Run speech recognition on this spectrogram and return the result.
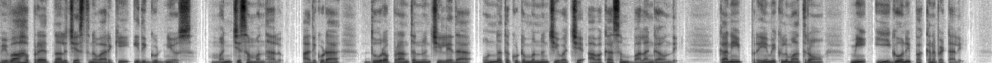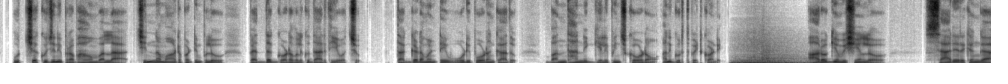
వివాహ ప్రయత్నాలు చేస్తున్న వారికి ఇది గుడ్ న్యూస్. మంచి సంబంధాలు. అది కూడా దూర ప్రాంతం నుంచి లేదా ఉన్నత కుటుంబం నుంచి వచ్చే అవకాశం బలంగా ఉంది. కాని ప్రేమికులు మాత్రం మీ ఈగోని పక్కన పెట్టాలి. ఉచ్చ కుజుని ప్రభావం వల్ల చిన్న మాట పట్టింపులు పెద్ద గొడవలకు దారితీయవచ్చు తగ్గడమంటే ఓడిపోవడం కాదు బంధాన్ని గెలిపించుకోవడం అని గుర్తుపెట్టుకోండి. ఆరోగ్యం విషయంలో శారీరకంగా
